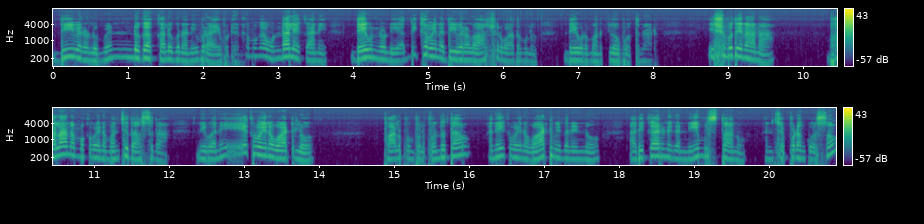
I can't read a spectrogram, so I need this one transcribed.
దీవెనలు మెండుగా కలుగునని వ్రాయబడి నమ్మకంగా ఉండాలే కానీ దేవుని నుండి అధికమైన దీవెనలు ఆశీర్వాదములు దేవుడు మనకి ఇవ్వబోతున్నాడు. ఈ శుభదినాన బలా నమ్మకమైన మంచి దాస్తున నీవు అనేకమైన వాటిలో పాలపంపులు పొందుతావు అనేకమైన వాటి మీద నిన్ను అధికారినిగా నియమిస్తాను అని చెప్పడం కోసం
